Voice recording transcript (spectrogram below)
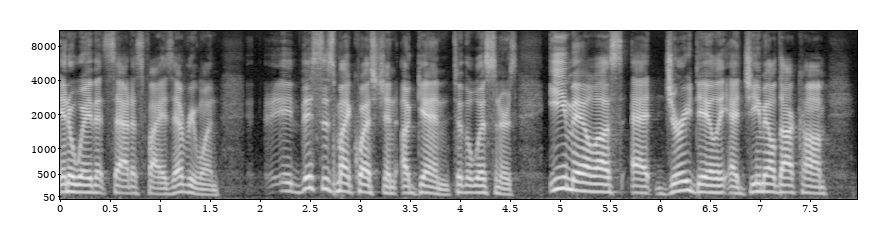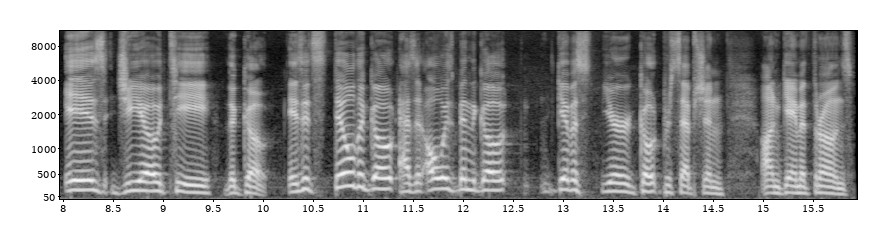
in a way that satisfies everyone this is my question again to the listeners. Email us at jurydaily at gmail.com. Is GOT the GOAT? Is it still the GOAT? Has it always been the GOAT? Give us your GOAT perception on Game of Thrones.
